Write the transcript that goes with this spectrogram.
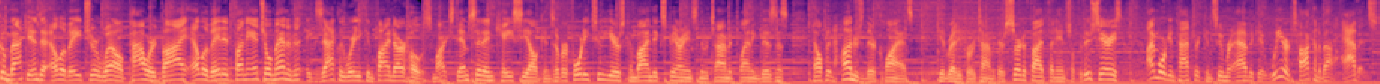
Welcome back into Elevate Your Wealth, powered by Elevated Financial Management, exactly where you can find our hosts, Mark Stimson and Casey Elkins. Over 42 years combined experience in the retirement planning business, helping hundreds of their clients get ready for retirement. They're certified financial fiduciaries. I'm Morgan Patrick, consumer advocate. We are talking about habits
